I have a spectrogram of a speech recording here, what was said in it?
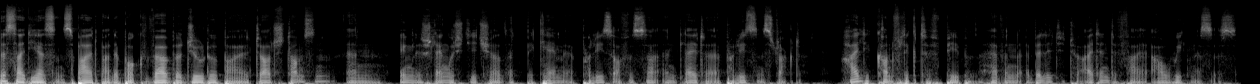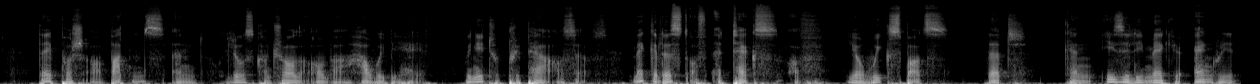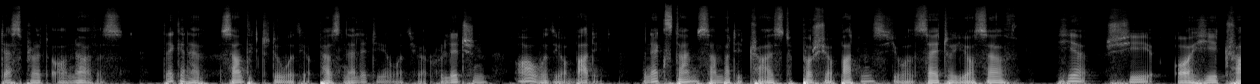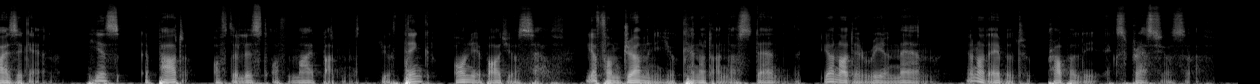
This idea is inspired by the book Verbal Judo by George Thompson, an English language teacher that became a police officer and later a police instructor. Highly conflictive people have an ability to identify our weaknesses. They push our buttons and we lose control over how we behave. We need to prepare ourselves. Make a list of attacks of your weak spots that can easily make you angry, desperate, or nervous. They can have something to do with your personality, with your religion, or with your body. The next time somebody tries to push your buttons, you will say to yourself, Here she or he tries again. Here's a part of the list of my buttons. You think only about yourself. You're from Germany, you cannot understand. You're not a real man. You're not able to properly express yourself.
